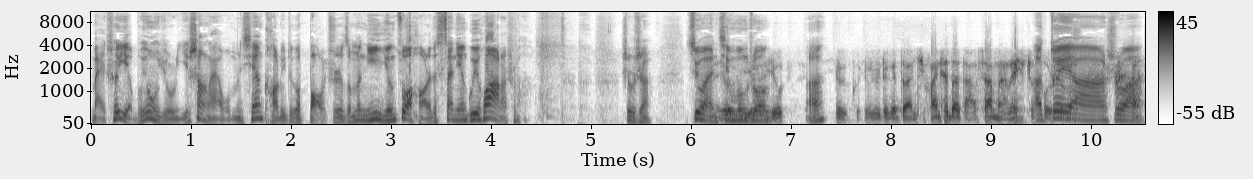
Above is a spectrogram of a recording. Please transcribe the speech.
买车也不用就是一上来我们先考虑这个保值，怎么你已经做好了这三年规划了是吧？是不是？最晚清风说有啊，有有这个短期换车的打算，买了之后啊，对呀，是吧？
